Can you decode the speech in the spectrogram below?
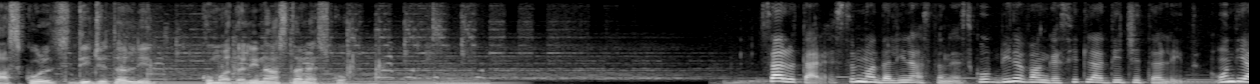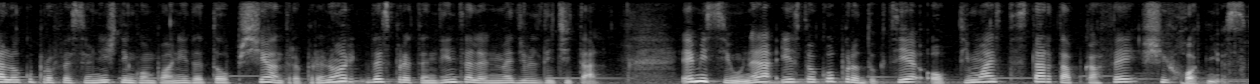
Asculți Digital Lead cu Mădălina Stănescu. Salutare! Sunt Mădălina Stănescu, bine v-am găsit la Digital Lead, un dialog cu profesioniști din companii de top și antreprenori despre tendințele în mediul digital. Emisiunea este o coproducție Optimized, Startup Cafe și Hot News.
